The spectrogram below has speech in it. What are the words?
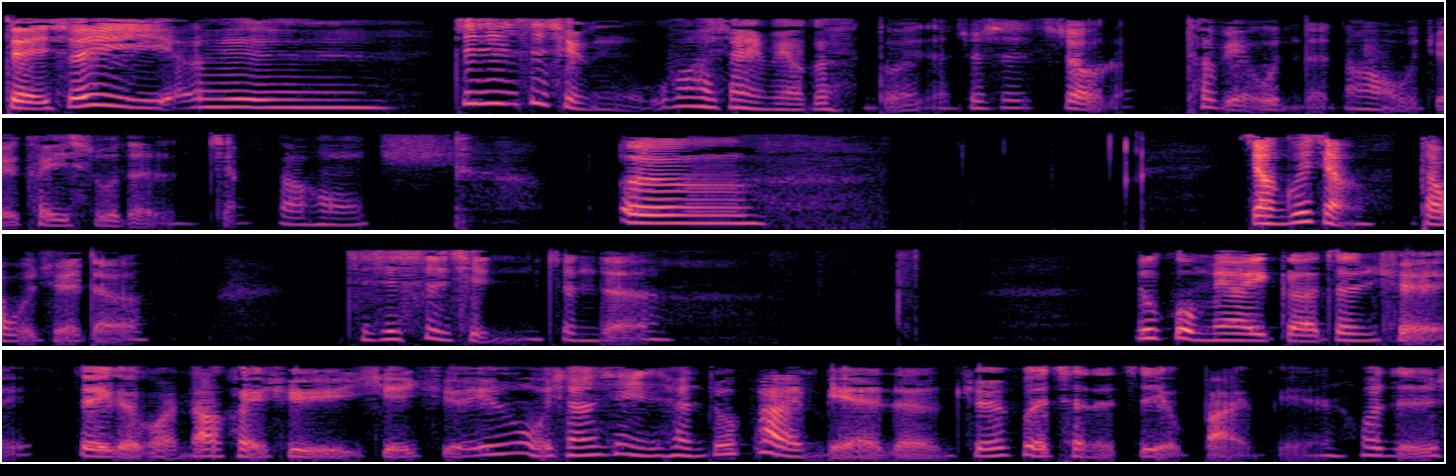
对，所以嗯，这件事情我好像也没有跟很多人，就是有了特别问的，然后我觉得可以说的讲，然后嗯。讲归讲，但我觉得这些事情真的，如果没有一个正确这个管道可以去解决，因为我相信很多霸凌别人的人绝对不会承认自己有霸凌别人，或者是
